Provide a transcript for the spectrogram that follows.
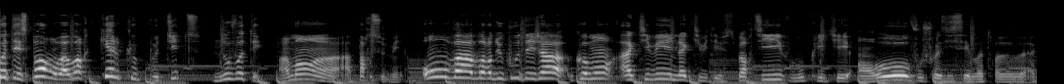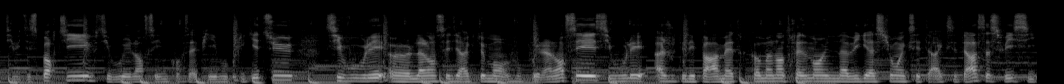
Côté sport, on va avoir quelques petites nouveautés, vraiment euh, à parsemer. On va avoir du coup déjà comment activer une activité sportive. Vous cliquez en haut, vous choisissez votre euh, activité sportive. Si vous voulez lancer une course à pied, vous cliquez dessus. Si vous voulez euh, la lancer directement, vous pouvez la lancer. Si vous voulez ajouter des paramètres comme un entraînement, une navigation, etc., etc., ça se fait ici.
